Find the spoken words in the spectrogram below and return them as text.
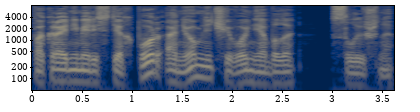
По крайней мере, с тех пор о нем ничего не было слышно.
